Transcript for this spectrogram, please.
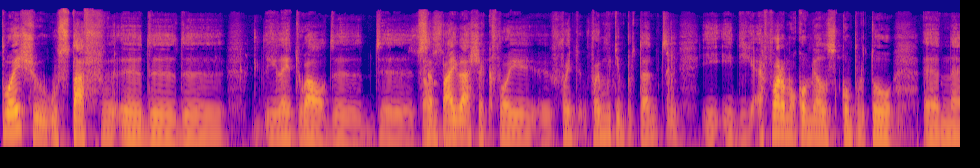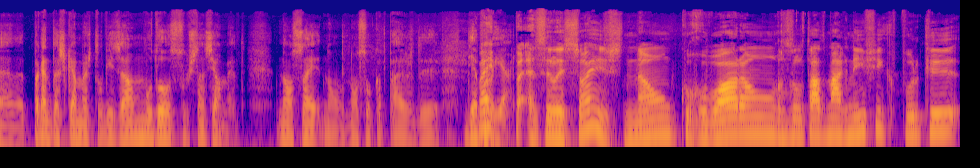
Pois, o staff de, de, eleitoral de, de Sampaio acha que foi, foi, foi muito importante e, e, a forma como ele se comportou uh, na, perante as câmaras de televisão mudou substancialmente. Não sei, não, não sou capaz de, de avaliar. Bem, as eleições não corroboram um resultado magnífico porque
